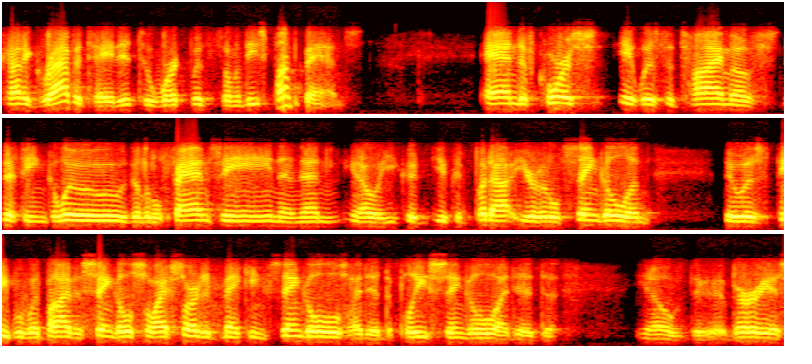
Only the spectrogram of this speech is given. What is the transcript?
kind of gravitated to work with some of these punk bands. And of course, it was the time of sniffing glue, the little fanzine, and then you know you could you could put out your little single, and there was people would buy the single. So I started making singles. I did the police single. I did the you know the various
